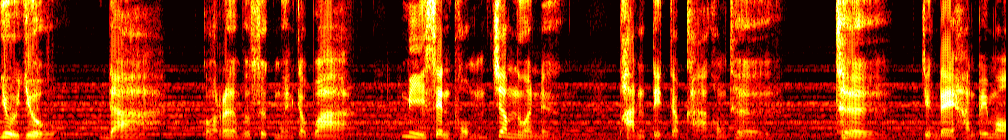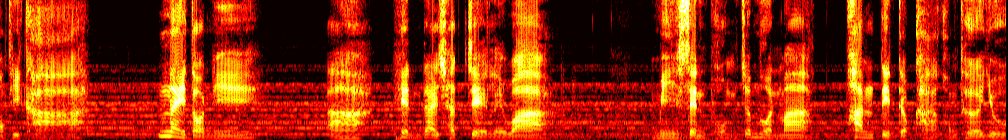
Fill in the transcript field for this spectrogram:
อยู่ๆดา ก็เริ่มรู้สึกเหมือนกับว่า มีเส้นผมจำนวนหนึ่ง พันติดกับขาของเธอ เธอจึงได้หันไปมองที่ขา ในตอนนี้อาเห็นได้ชัดเจนเลยว่า มีเส้นผมจำนวนมาก พันติดกับขาของเธออยู่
